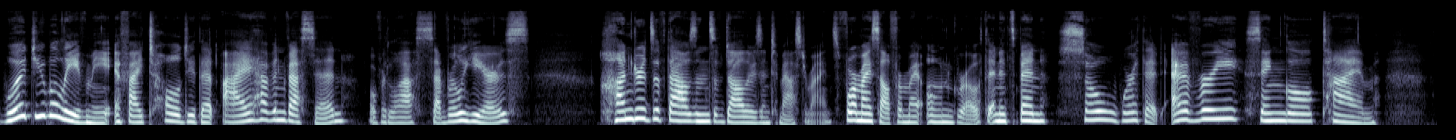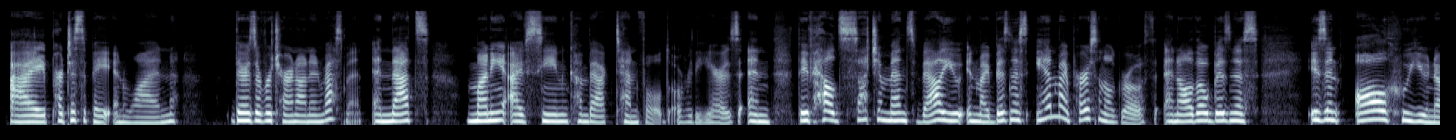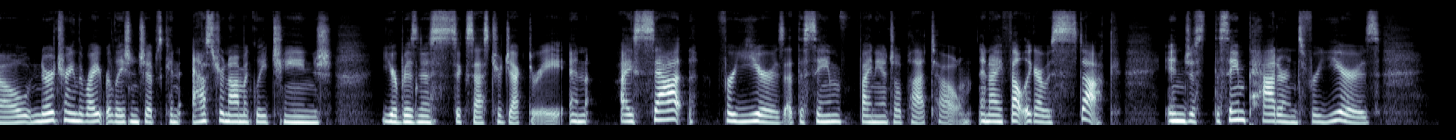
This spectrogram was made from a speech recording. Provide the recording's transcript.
Would you believe me if I told you that I have invested over the last several years hundreds of thousands of dollars into masterminds for myself, for my own growth? And it's been so worth it. Every single time I participate in one, there's a return on investment. And that's money I've seen come back tenfold over the years. And they've held such immense value in my business and my personal growth. And although business isn't all who you know. Nurturing the right relationships can astronomically change your business success trajectory. And I sat for years at the same financial plateau and I felt like I was stuck in just the same patterns for years.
